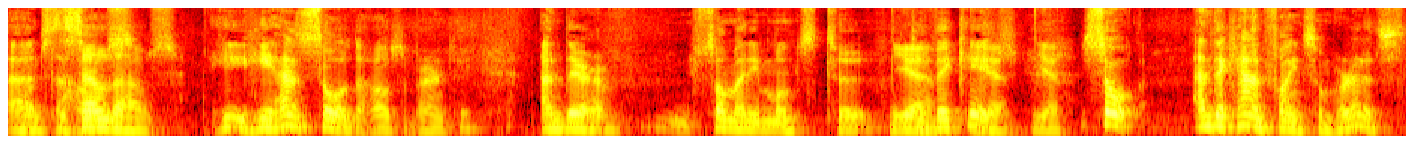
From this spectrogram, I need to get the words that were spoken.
Uh, Wants the to sell the house. He he has sold the house apparently, and they have so many months to, Yeah, to vacate. yeah, yeah. So, and they can't find somewhere else.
